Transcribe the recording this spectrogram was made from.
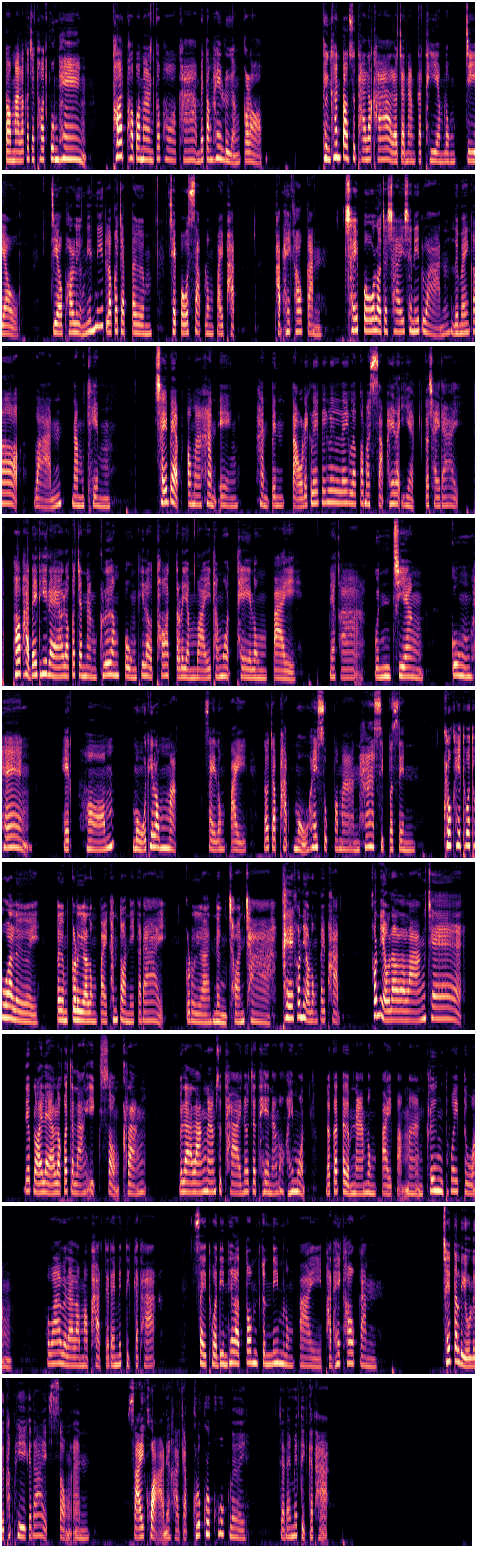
ต่อมาเราก็จะทอดกุ้งแห้ง ทอดพอประมาณก็พอค่ะ ไม่ต้องให้เหลืองกรอบ ถึงขั้นตอนสุดท้ายแล้วค่ะ เราจะนำกระเทียมลงเจียว เจียวพอเหลืองนิดๆเราก็จะเติมใช้โป๊สับลงไปผัด ผัดให้เข้ากัน ใช้โป๊เราจะใช้ชนิดหวาน หรือไม่ก็หวานนำเค็ม ใช้แบบเอามาหั่นเอง หั่นเป็นเต๋าเล็กๆเล็กๆๆแล้วก็มาสับให้ละเอียดก็ใช้ได้พอผัดได้ที่แล้วเราก็จะนำเครื่องปรุงที่เราทอดเตรียมไว้ทั้งหมดเทลงไป เนี่ยค่ะ กุนเชียง กุ้งแห้ง เห็ดหอม หมูที่เราหมักใส่ลงไป เราจะผัดหมูให้สุกประมาณ 50%คลุกให้ทั่วๆเลย เติมเกลือลงไปขั้นตอนนี้ก็ได้ เกลือ 1 ช้อนชา เทข้าวเหนียวลงไปผัดข้าวเหนียวเราล้างแช่ เรียบร้อยแล้วเราก็จะล้างอีก 2 ครั้ง เวลาล้างน้ำสุดท้ายเราจะเทน้ำออกให้หมด แล้วก็เติมน้ำลงไปประมาณครึ่งถ้วยตวง เพราะว่าเวลาเรามาผัดจะได้ไม่ติดกระทะ ใส่ถั่วดินที่เราต้มจนนิ่มลงไป ผัดให้เข้ากัน ใช้ตะหลิวหรือทัพพีก็ได้สองอัน ซ้ายขวาเนี่ยค่ะ จับคลุกคลุกคลุกเลย จะได้ไม่ติดกระทะ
